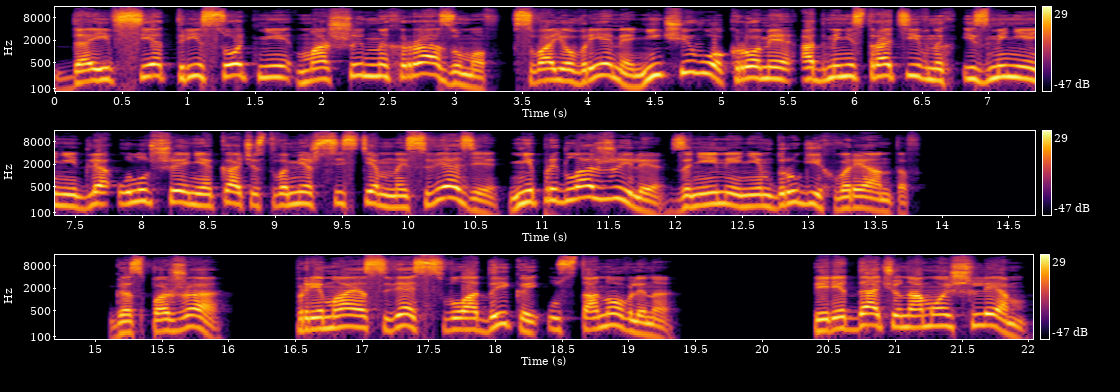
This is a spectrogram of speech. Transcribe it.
Да и все три сотни машинных разумов в свое время ничего, кроме административных изменений для улучшения качества межсистемной связи, не предложили за неимением других вариантов. Госпожа, прямая связь с владыкой установлена. Передачу на мой шлем.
